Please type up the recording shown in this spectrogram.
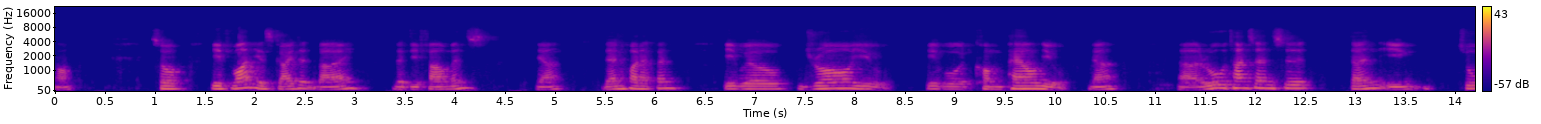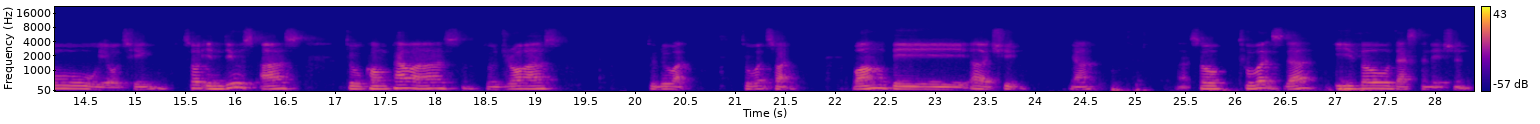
Oh. So if one is guided by the defilements, yeah, then what happened? It will draw you, it would compel you, yeah. Uh, 如贪嗔痴等引诸有情, so induce us to compel us, to draw us to do what? Towards what? 往彼恶趣, yeah. Uh, so towards the evil destination.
